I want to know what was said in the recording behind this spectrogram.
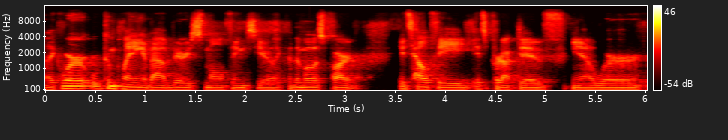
Like we're we're complaining about very small things here. Like for the most part, it's healthy, it's productive. You know, we're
